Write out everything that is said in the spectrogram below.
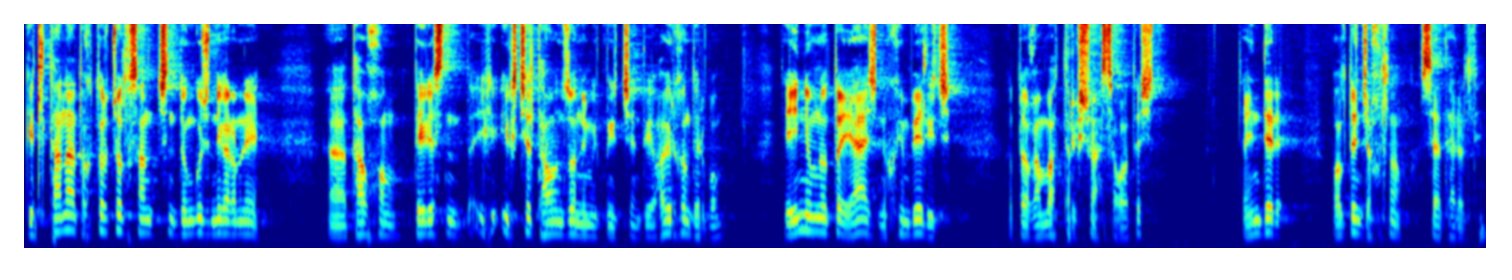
Гэтэл танаа докторжуулах санд чинь дөнгөж 1.5 хон дээрэс нь эргчил 500 нэмэгдэнэ гэж байна. Тэгээ 2 хон тэрбум. Тэгээ энэ юмнуудаа яаж нөхөх юм бэ гэж одоо Ганбаатар гишүүн асуугаад байна шүү дээ. За энэ дээр болдын жавхлан сайд хариулъя.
